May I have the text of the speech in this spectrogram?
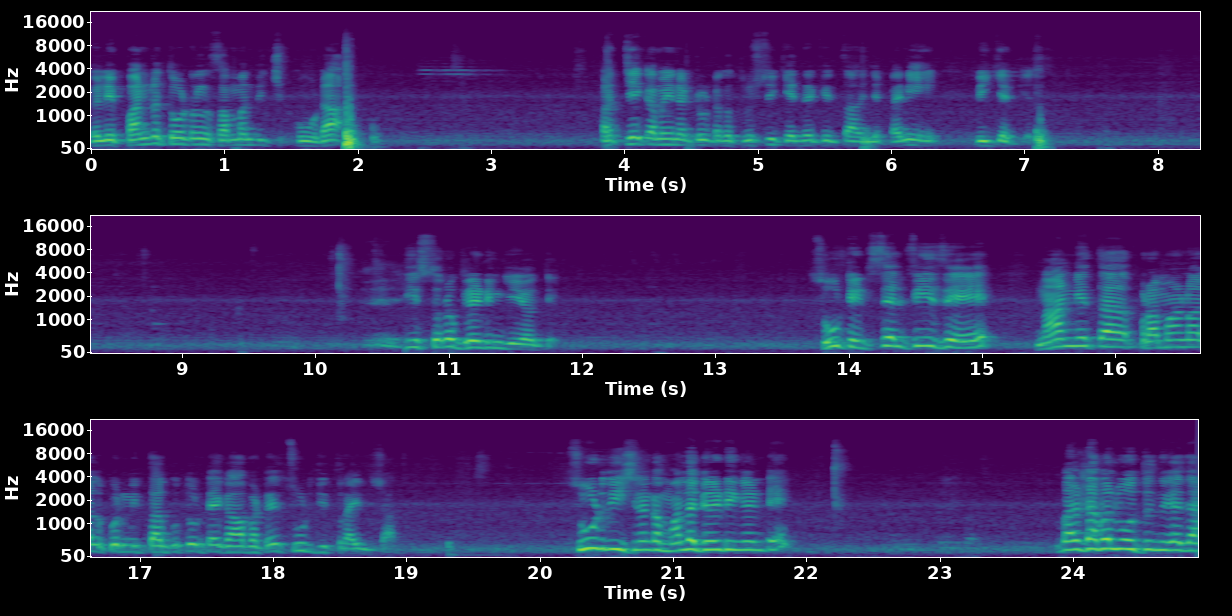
వీళ్ళ పండ్ల తోటలకు సంబంధించి కూడా ప్రత్యేకమైనటువంటి ఒక దృష్టి కేంద్రీకరించాలని చెప్పని విజ్ఞప్తి చేస్తుంది తీస్తారో గ్రేడింగ్ చేయొద్దు సూట్ ఇట్ సెల్ఫ్ ఈజ్ ఏ నాణ్యత ప్రమాణాలు కొన్ని తగ్గుతుంటాయి కాబట్టి సూట్ తీస్తారు ఐదు శాతం. సూట్ తీసినాక మళ్ళీ గ్రేడింగ్ అంటే మళ్ళీ డబల్ పోతుంది కదా.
